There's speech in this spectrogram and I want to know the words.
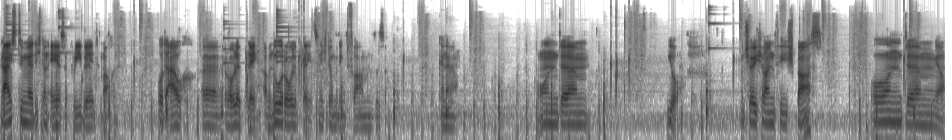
Livestream werde ich dann eher so Freebuild machen. Oder auch äh, Roleplay, aber nur Roleplay, jetzt nicht unbedingt Farmen oder so. Genau. Und ähm, ja, wünsche euch allen viel Spaß. Und ähm, ja,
